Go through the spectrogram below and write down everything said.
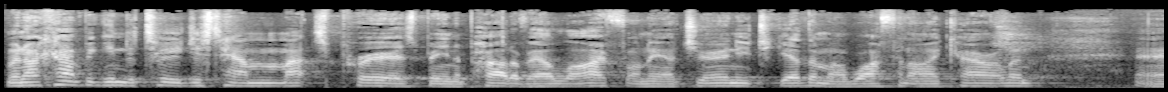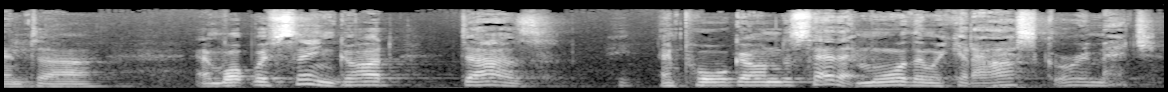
I mean, I can't begin to tell you just how much prayer has been a part of our life on our journey together, my wife and I, Carolyn, and, uh, and what we've seen God does and Paul will go on to say that more than we could ask or imagine.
